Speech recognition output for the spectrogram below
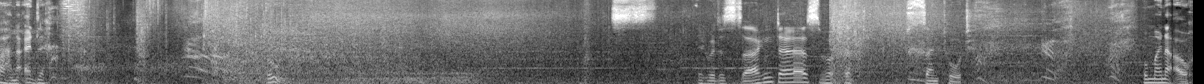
Ah, na endlich. Uh. Ich würde sagen, das war sein Tod. Und meine auch.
